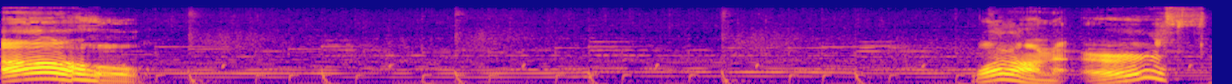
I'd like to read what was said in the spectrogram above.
Oh. What on earth?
